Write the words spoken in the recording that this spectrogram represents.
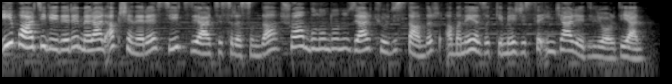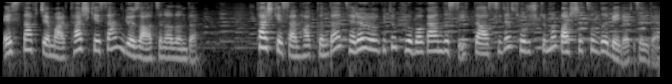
İyi Parti lideri Meral Akşener'e Siirt ziyareti sırasında şu an bulunduğunuz yer Kürdistan'dır ama ne yazık ki mecliste inkar ediliyor diyen esnaf Cemal Taşkesen gözaltına alındı. Taşkesen hakkında terör örgütü propagandası iddiasıyla soruşturma başlatıldığı belirtildi.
